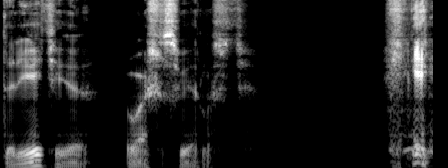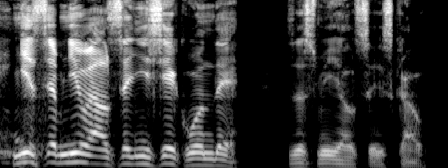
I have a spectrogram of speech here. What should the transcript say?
Третье ваша светлость. — Не сомневался ни секунды, — засмеялся Искал.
